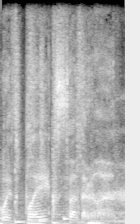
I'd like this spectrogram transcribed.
with Blake Sutherland.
